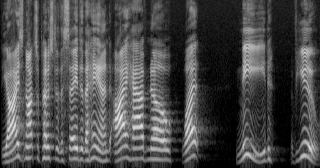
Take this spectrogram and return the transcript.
The eye's not supposed to say to the hand, I have no what? Need of you.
